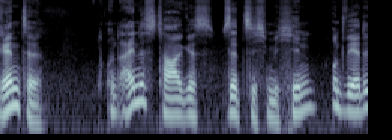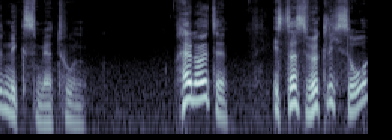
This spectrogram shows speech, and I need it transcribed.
Rente. Und eines Tages setze ich mich hin und werde nichts mehr tun. Hey Leute, ist das wirklich so,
